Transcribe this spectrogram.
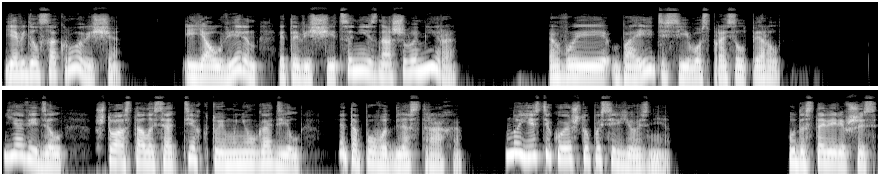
Я видел сокровища. И я уверен, эта вещица не из нашего мира». «Вы боитесь его?» — спросил Перл. «Я видел, что осталось от тех, кто ему не угодил. Это повод для страха. Но есть и кое-что посерьезнее». Удостоверившись,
